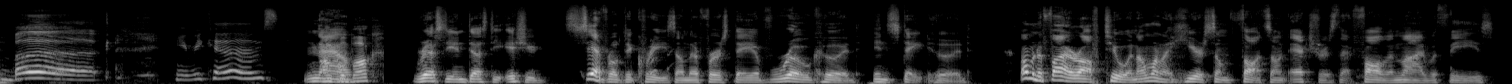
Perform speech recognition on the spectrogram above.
Buck. Here he comes. Now, Uncle Buck. Rusty and Dusty issued several decrees on their first day of roguehood in statehood. I'm gonna fire off two, and I want to hear some thoughts on extras that fall in line with these.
